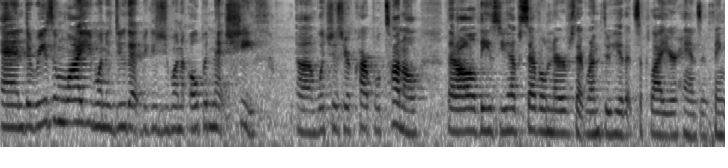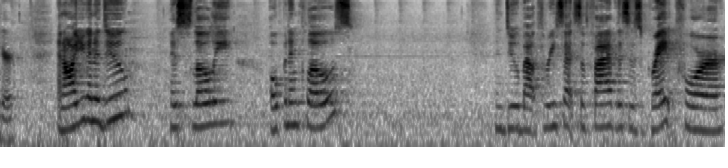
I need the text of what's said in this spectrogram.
And the reason why you want to do that because you want to open that sheath, um, which is your carpal tunnel, that all of these, you have several nerves that run through here that supply your hands and finger. And all you're going to do is slowly open and close and do about three sets of five. This is great for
